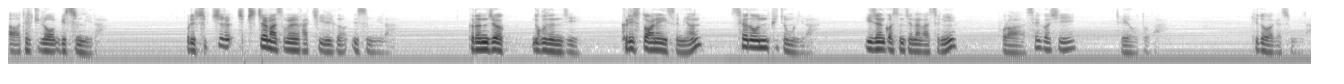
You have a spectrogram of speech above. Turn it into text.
어, 될 줄로 믿습니다. 우리 17, 17절 말씀을 같이 읽어, 읽습니다. 그런즉 누구든지 그리스도 안에 있으면 새로운 피조물이라 이전 것은 지나갔으니 보라 새 것이 되었도다. 기도하겠습니다.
